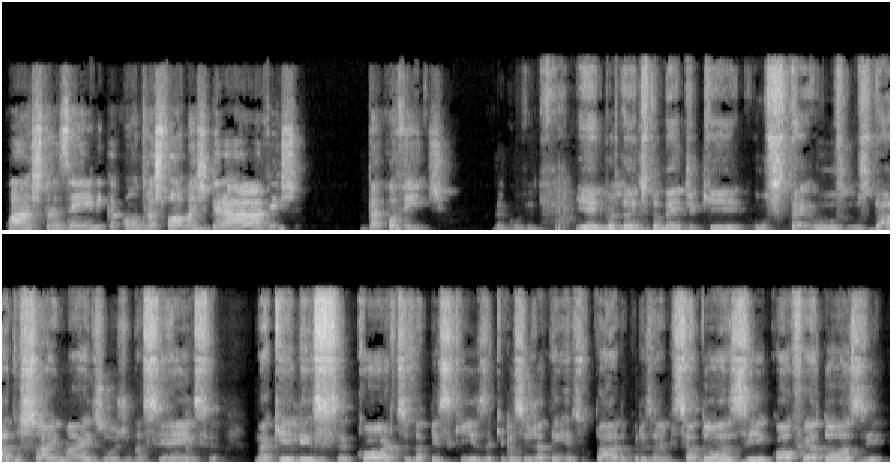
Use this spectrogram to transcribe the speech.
com a AstraZeneca contra as formas graves da Covid. Da Covid. E é importante também de que os, os, os dados saem mais hoje na ciência naqueles cortes da pesquisa que você já tem resultado, por exemplo, se a dose, qual foi a dose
